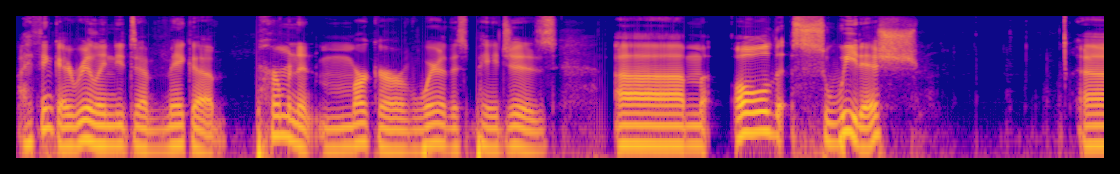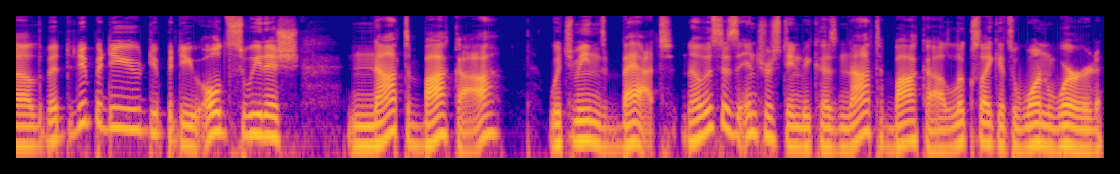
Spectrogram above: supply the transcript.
I think I really need to make a permanent marker of where this page is. Um, old Swedish, uh, old Swedish, not bakka, which means bat. Now, this is interesting because not bakka looks like it's one word,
